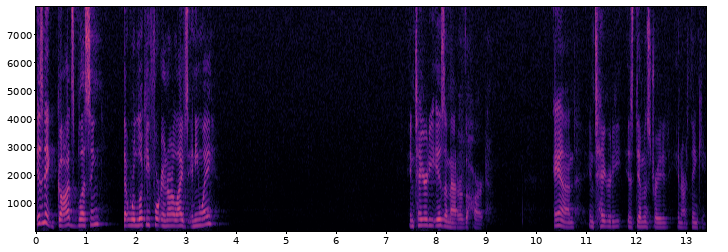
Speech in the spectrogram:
isn't it God's blessing that we're looking for in our lives anyway? Integrity is a matter of the heart, and integrity is demonstrated in our thinking.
